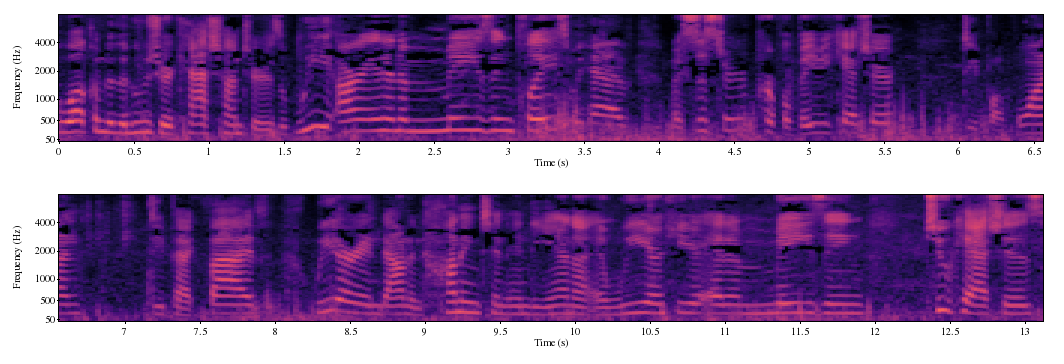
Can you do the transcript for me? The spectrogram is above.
Welcome to the Hoosier Cache Hunters. We are in an amazing place. We have my sister, Purple Baby Catcher, Deepwater 1, Deepak 5. We are in down in Huntington, Indiana, and we are here at amazing two caches.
